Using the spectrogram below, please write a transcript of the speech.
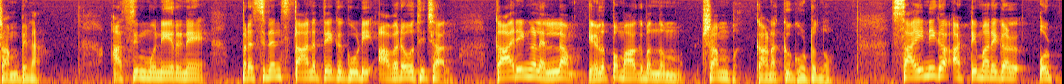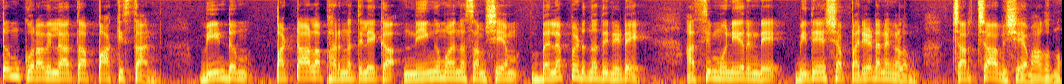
ട്രംപിന്. അസിം മുനീറിനെ പ്രസിഡന്റ് സ്ഥാനത്തേക്ക് കൂടി അവരോധിച്ചാൽ കാര്യങ്ങളെല്ലാം എളുപ്പമാകുമെന്നും ട്രംപ് കണക്ക് കൂട്ടുന്നു സൈനിക അട്ടിമറികൾ ഒട്ടും കുറവില്ലാത്ത പാകിസ്ഥാൻ വീണ്ടും പട്ടാള ഭരണത്തിലേക്ക് നീങ്ങുമോ എന്ന സംശയം ബലപ്പെടുന്നതിനിടെ അസിം മുനീറിന്റെ വിദേശ പര്യടനങ്ങളും ചർച്ചാ വിഷയമാകുന്നു.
